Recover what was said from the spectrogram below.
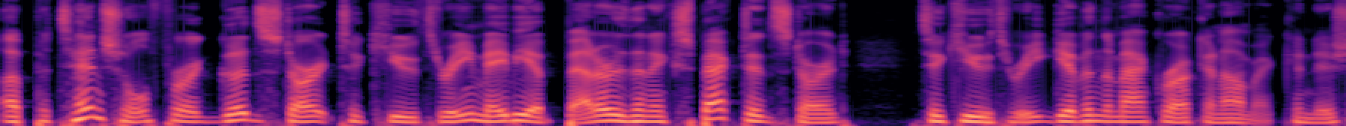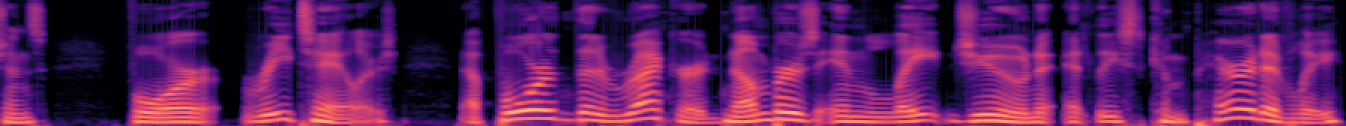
a potential for a good start to Q3, maybe a better than expected start to Q3, given the macroeconomic conditions for retailers. Now, for the record, numbers in late June, at least comparatively,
